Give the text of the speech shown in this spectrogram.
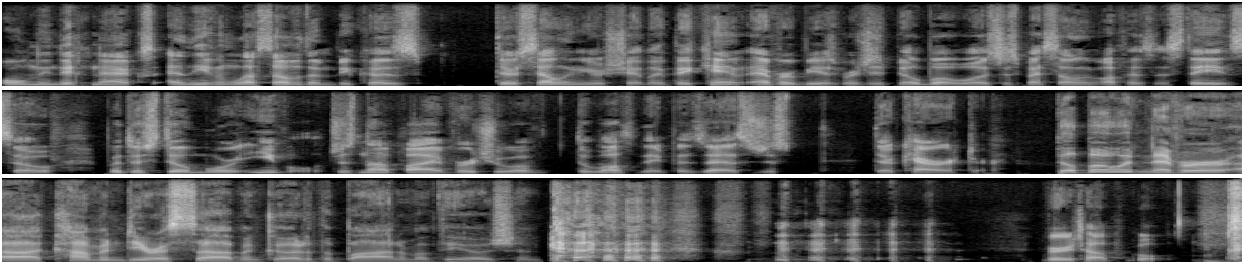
only knickknacks and even less of them because they're selling your shit. Like they can't ever be as rich as Bilbo was just by selling off his estate. So, but they're still more evil, just not by virtue of the wealth they possess, just their character. Bilbo would never uh, commandeer a sub and go to the bottom of the ocean. Very topical.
